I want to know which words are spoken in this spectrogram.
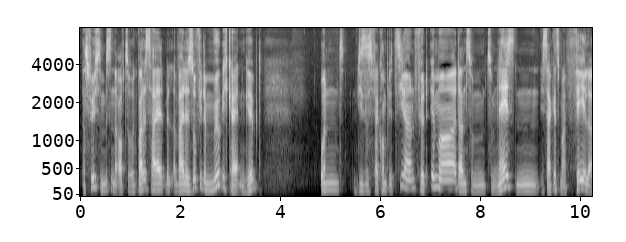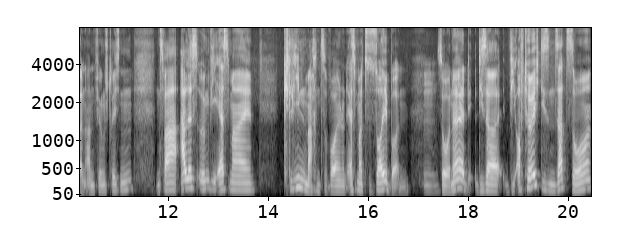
das führe ich so ein bisschen darauf zurück, weil es halt mittlerweile so viele Möglichkeiten gibt und dieses Verkomplizieren führt immer dann zum, zum nächsten, ich sag jetzt mal Fehler in Anführungsstrichen. Und zwar alles irgendwie erstmal clean machen zu wollen und erstmal zu säubern. Mhm. So, ne, dieser, wie oft höre ich diesen Satz so,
